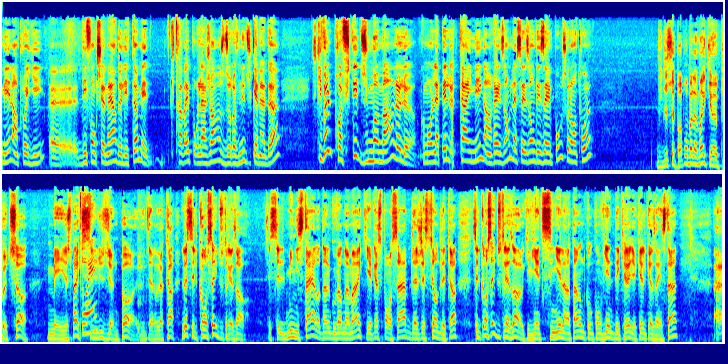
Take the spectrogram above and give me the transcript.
euh, 000 employés, euh, des fonctionnaires de l'État, mais qui travaillent pour l'Agence du revenu du Canada. Est-ce qu'ils veulent profiter du moment, là, le, comme on l'appelle, le timing en raison de la saison des impôts, selon toi? Je ne sais pas. Probablement qu'il y a un peu de ça. Mais j'espère qu'ils ne s'illusionnent pas. Je veux dire, le cas, là, c'est le Conseil du Trésor. C'est le ministère dans le gouvernement qui est responsable de la gestion de l'État. C'est le Conseil du Trésor qui vient de signer l'entente qu'on vient de décrire il y a quelques instants. Euh,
